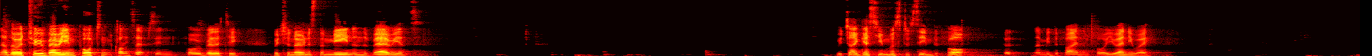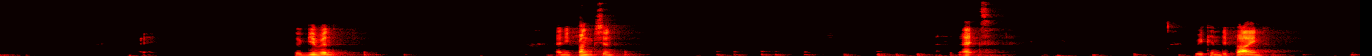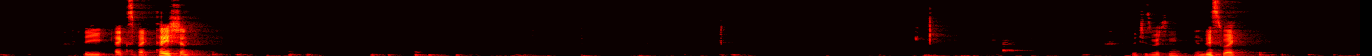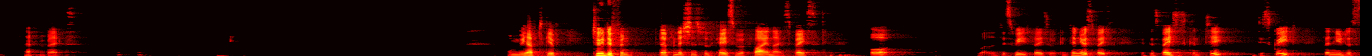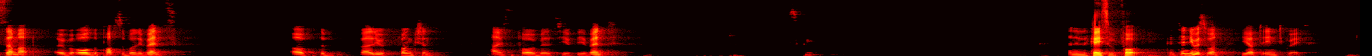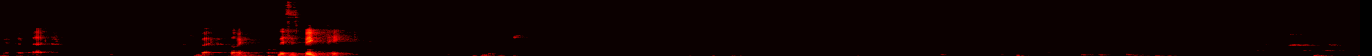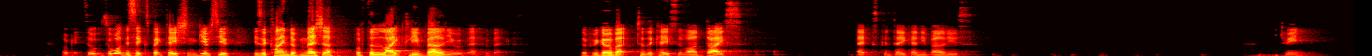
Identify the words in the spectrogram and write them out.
Now there are two very important concepts in probability which are known as the mean and the variance. Which I guess you must have seen before, but let me define them for you anyway. So given any function f of x, we can define the expectation. Which is written in this way f of x. And we have to give two different definitions for the case of a finite space or well, a discrete space or a continuous space. If the space is discrete, then you just sum up over all the possible events of the value of the function times the probability of the event. And in the case of a continuous one, you have to integrate. Sorry, this is big P. Okay, so, so what this expectation gives you is a kind of measure of the likely value of f of x. So if we go back to the case of our dice, x can take any values between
